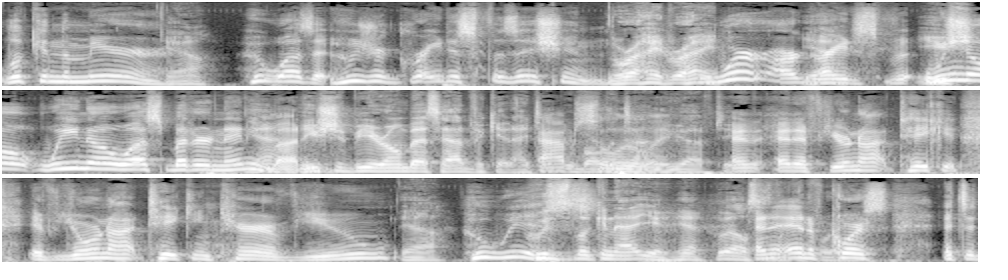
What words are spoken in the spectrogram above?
Look in the mirror. Yeah. Who was it? Who's your greatest physician? Right, right. We're our Yeah. greatest. You we sh- know we know us better than Yeah, anybody. you should be your own best advocate. I tell people all the time. absolutely. You have to. And and if you're not taking if you're not taking care of you, yeah. who is? Who's looking at you? Yeah. Who else? and, is and of for you? course it's a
